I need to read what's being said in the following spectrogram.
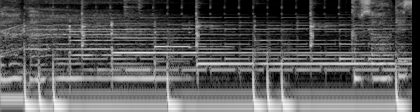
사라질까봐. 꿈속에서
